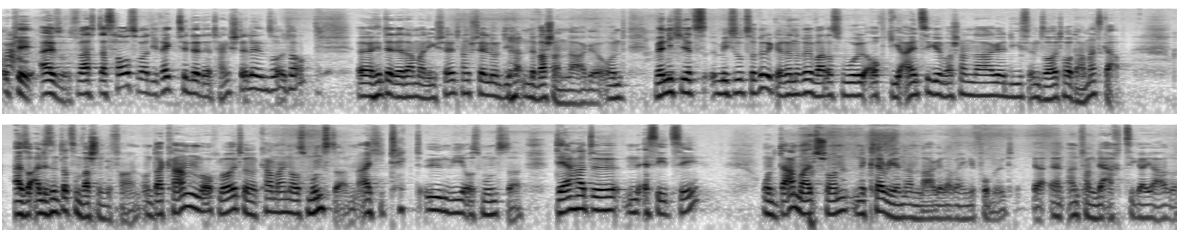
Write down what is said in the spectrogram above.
Okay, also war, das Haus war direkt hinter der Tankstelle in Soltau, äh, hinter der damaligen Shell-Tankstelle und die hatten eine Waschanlage. Und wenn ich jetzt mich so zurück erinnere, war das wohl auch die einzige Waschanlage, die es in Soltau damals gab. Also alle sind da zum Waschen gefahren. Und da kamen auch Leute, da kam einer aus Munster, ein Architekt irgendwie aus Munster. Der hatte ein SEC und damals schon eine Clarion-Anlage da reingefummelt, ja, äh, Anfang der 80er Jahre.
